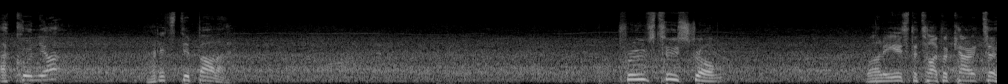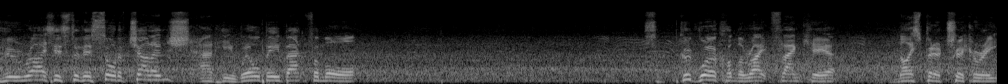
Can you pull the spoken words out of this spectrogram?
Acuna. And it's Dybala. Proves too strong. Well, he is the type of character who rises to this sort of challenge, and he will be back for more. Some good work on the right flank here. Nice bit of trickery.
